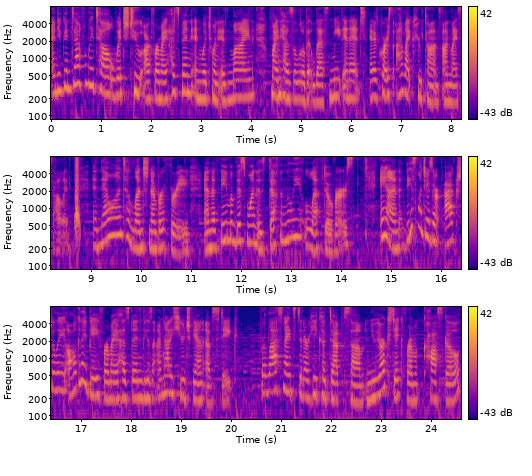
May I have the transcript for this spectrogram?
And you can definitely tell which two are for my husband and which one is mine. Mine has a little bit less meat in it. And of course, I like croutons on my salad. And now on to lunch number three. And the theme of this one is definitely leftovers. And these lunches are actually all gonna be for my husband because I'm not a huge fan of steak. For last night's dinner, he cooked up some New York steak from Costco.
